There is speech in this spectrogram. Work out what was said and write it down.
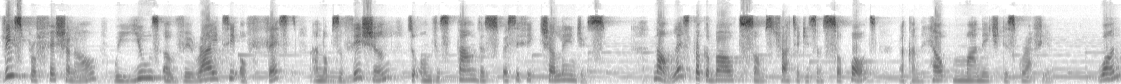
This professional will use a variety of tests and observation to understand the specific challenges. Now, let's talk about some strategies and support that can help manage dysgraphia. One,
